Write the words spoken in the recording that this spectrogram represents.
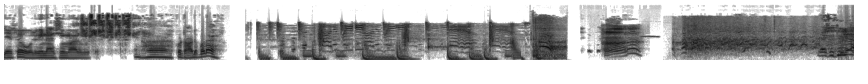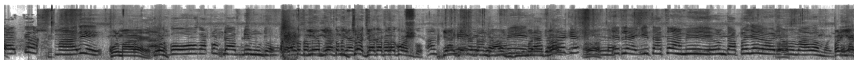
દેતો ઓલવી નાસી મારું. હા કોઈ ઢાડ પડે? મારી. કોણ મારે? ગો કાકો ડાબડી મૂઢો. તો તમે એમ તમે જો જ્યાદા પેલા કહો એમ કહો. એટલે ઈ તાપતો અમે એમ તાપા છે કે અમે મારવા મળે પણ એ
